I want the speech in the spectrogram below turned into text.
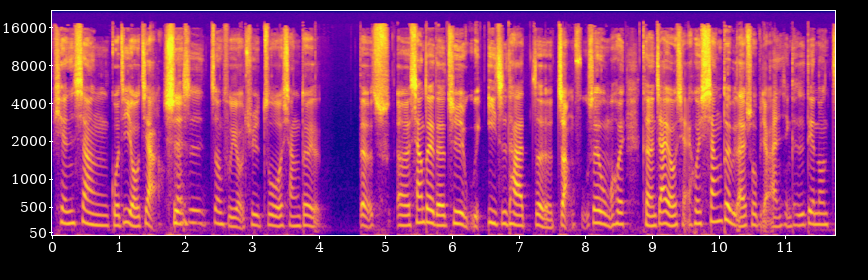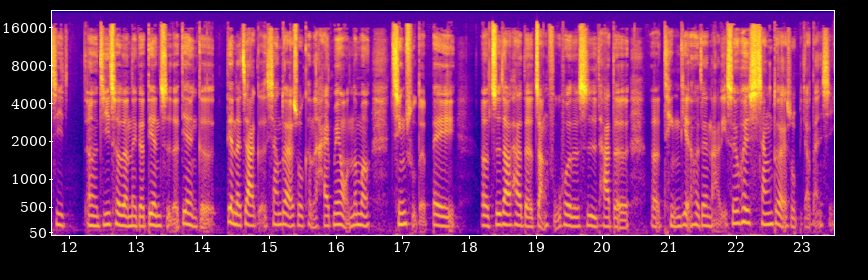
偏向国际油价，是，但是政府有去做相对的呃相对的去抑制它的涨幅，所以我们会可能加油起来会相对来说比较安心。可是电动机。嗯，机车的那个电池的电格电的价格相对来说可能还没有那么清楚的被呃知道它的涨幅或者是它的呃停电会在哪里，所以会相对来说比较担心。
